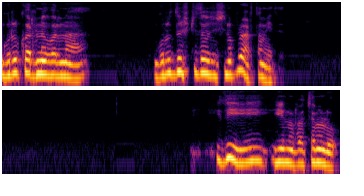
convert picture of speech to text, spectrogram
గురుకర్ణ వలన గురుదృష్టితో చూసినప్పుడు అర్థమవుతుంది. ఇది ఈయన రచనలో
